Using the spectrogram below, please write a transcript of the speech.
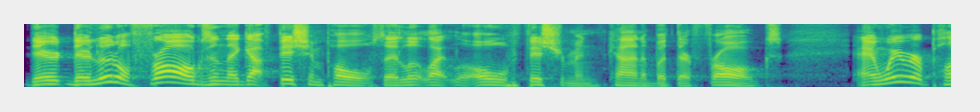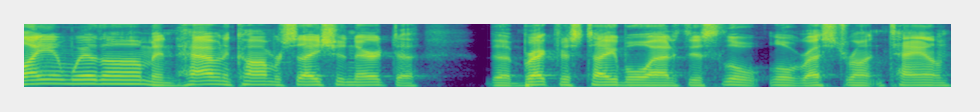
They're they're little frogs and they got fishing poles. They look like old fishermen kind of, but they're frogs. And we were playing with them and having a conversation there at the the breakfast table out at this little little restaurant in town.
